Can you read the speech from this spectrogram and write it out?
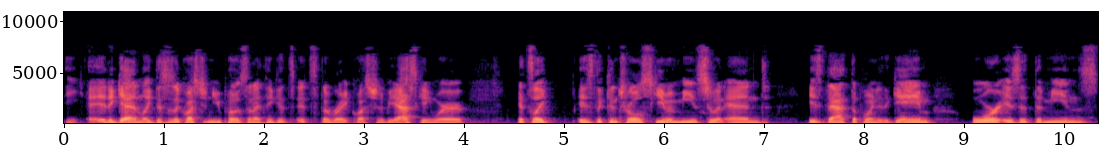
it again, like this is a question you posed, and I think it's it's the right question to be asking. Where it's like, is the control scheme a means to an end? Is that the point of the game, or is it the means,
